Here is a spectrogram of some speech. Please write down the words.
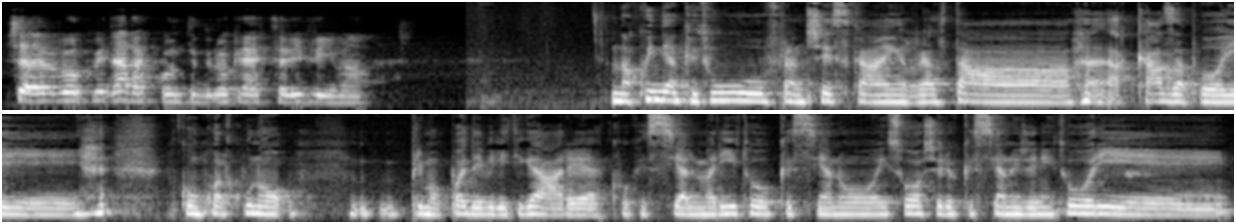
ce l'avevo qui dal racconto di Lucrezia di prima. Ma quindi anche tu, Francesca, in realtà a casa poi con qualcuno prima o poi devi litigare, ecco, che sia il marito, che siano i suoceri o che siano i genitori,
